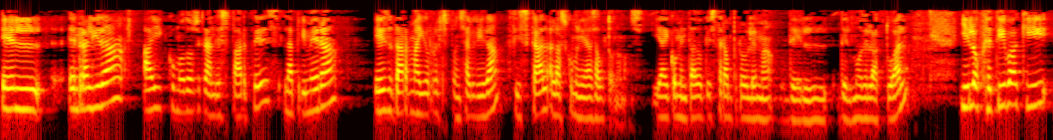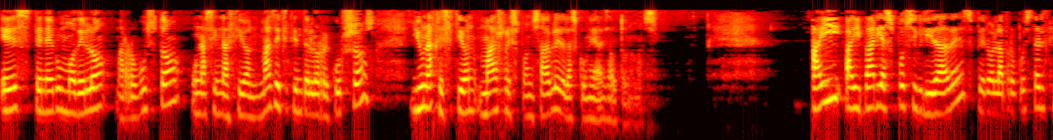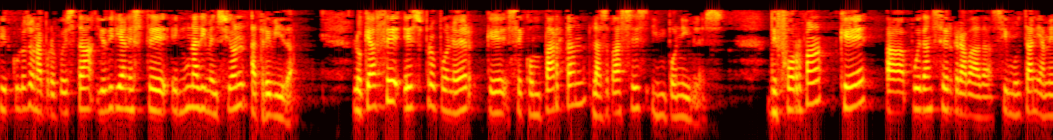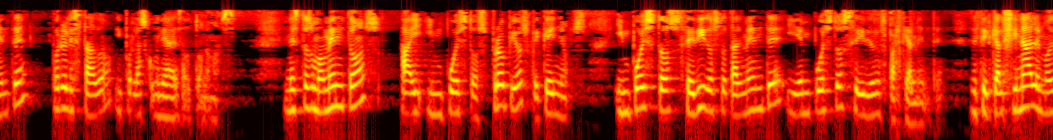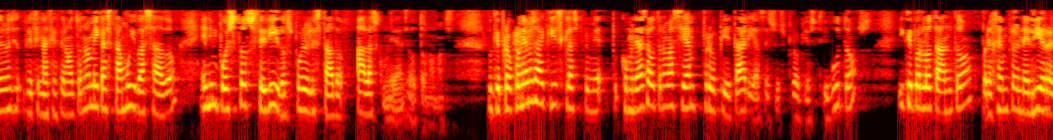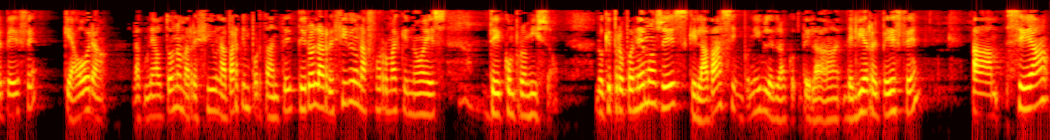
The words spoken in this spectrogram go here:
en realidad hay como dos grandes partes. La primera es dar mayor responsabilidad fiscal a las comunidades autónomas. Ya he comentado que este era un problema del, del, modelo actual. Y el objetivo aquí es tener un modelo más robusto, una asignación más eficiente de los recursos y una gestión más responsable de las comunidades autónomas. Ahí hay varias posibilidades, pero la propuesta del círculo es una propuesta, yo diría, en, este, en una dimensión atrevida. Lo que hace es proponer que se compartan las bases imponibles, de forma que ah, puedan ser grabadas simultáneamente por el Estado y por las comunidades autónomas. En estos momentos hay impuestos propios, pequeños, impuestos cedidos totalmente y impuestos cedidos parcialmente. Es decir, que al final el modelo de financiación autonómica está muy basado en impuestos cedidos por el Estado a las comunidades autónomas. Lo que proponemos aquí es que las comunidades autónomas sean propietarias de sus propios tributos y que, por lo tanto, por ejemplo, en el IRPF, que ahora la comunidad autónoma recibe una parte importante, pero la recibe de una forma que no es de compromiso. Lo que proponemos es que la base imponible del IRPF sea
